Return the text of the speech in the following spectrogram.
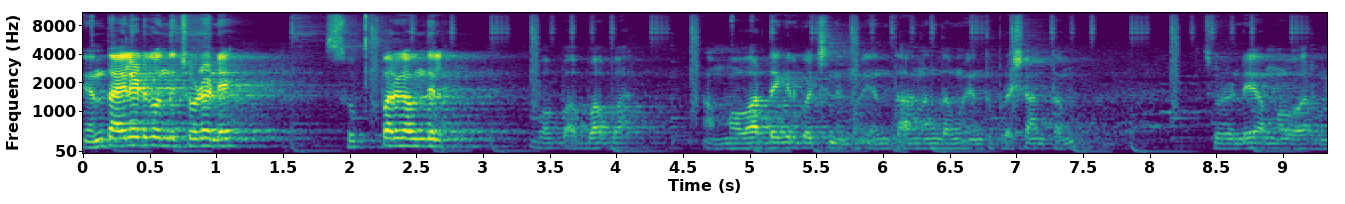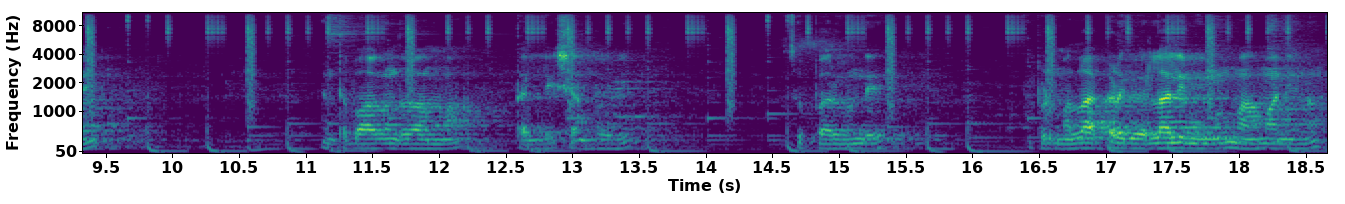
ఎంత హైలైట్గా ఉంది చూడండి. సూపర్గా ఉంది బాబా బాబా అమ్మవారి దగ్గరికి వచ్చిందేమో ఎంత ఆనందం ఎంత ప్రశాంతం. చూడండి అమ్మవారిని. ఎంత బాగుందో అమ్మ తల్లి శాంభవి. సూపర్గా ఉంది. ఇప్పుడు మళ్ళీ అక్కడికి వెళ్ళాలి మేము మా అమ్మ నేను.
